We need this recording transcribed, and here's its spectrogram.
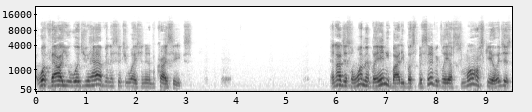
what value would you have in a situation in a crisis? And not just a woman, but anybody, but specifically a small skill. It just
